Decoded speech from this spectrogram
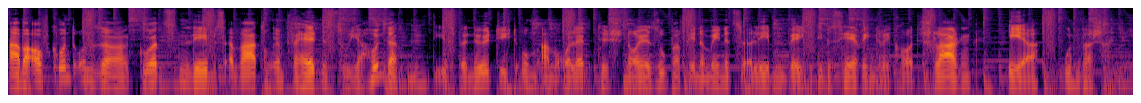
aber aufgrund unserer kurzen Lebenserwartung im Verhältnis zu Jahrhunderten, die es benötigt, um am Roulette-Tisch neue Superphänomene zu erleben, welche die bisherigen Rekorde schlagen, eher unwahrscheinlich.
